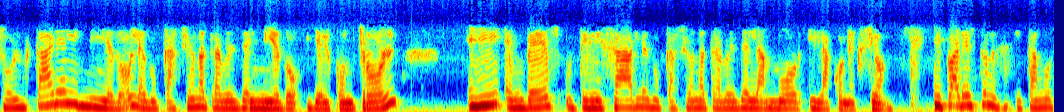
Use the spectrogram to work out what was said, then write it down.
soltar el miedo, la educación a través del miedo y el control, y en vez utilizar la educación a través del amor y la conexión. Y para esto necesitamos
